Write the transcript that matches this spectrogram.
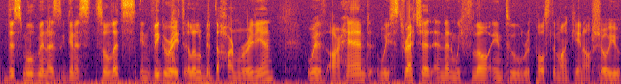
this movement is going to so let's invigorate a little bit the heart meridian with our hand. We stretch it, and then we flow into repulse the monkey, and I'll show you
